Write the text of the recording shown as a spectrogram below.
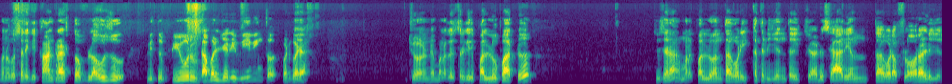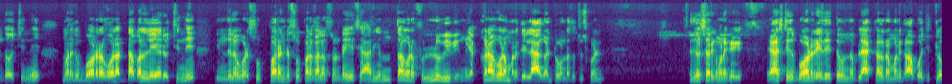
మనకు ఒకసారికి కాంట్రాస్ట్తో blouse with pure double zari వీవింగ్తో పట్టుకోయా? చూడండి. మనకు వచ్చేసరికి ఇది పళ్ళు పార్ట్. చూసారా? మనకు పళ్ళు అంతా కూడా ఇక్కత డిజైన్తో ఇచ్చాడు. శారీ అంతా కూడా ఫ్లోరల్ డిజైన్తో వచ్చింది. మనకు బోర్డర్ కూడా డబల్ లేయర్ వచ్చింది. ఇందులో కూడా సూపర్ అంటే సూపర్ కలర్స్ ఉంటాయి. శారీ అంతా కూడా ఫుల్ వీవింగ్ ఎక్కడా కూడా మనకి లాగ్ అంటూ ఉండదు. చూసుకోండి. ఇది వచ్చేసరికి మనకి యాస్టిజ్ బార్డర్ ఏదైతే ఉందో బ్లాక్ కలర్ మనకి ఆపోజిట్లో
